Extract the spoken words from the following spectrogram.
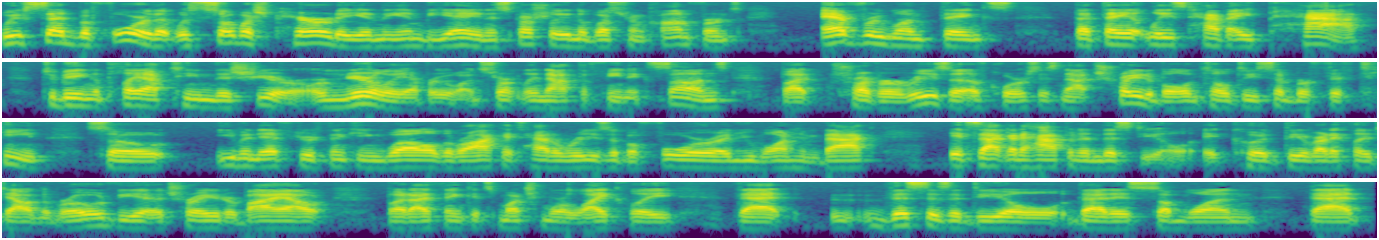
We've said before that with so much parity in the NBA and especially in the Western Conference, everyone thinks that they at least have a path to being a playoff team this year, or nearly everyone. Certainly not the Phoenix Suns, but Trevor Ariza, of course, is not tradable until December 15th. So even if you're thinking, well, the Rockets had Ariza before and you want him back, it's not going to happen in this deal. It could theoretically down the road via a trade or buyout, but I think it's much more likely that this is a deal that is someone that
